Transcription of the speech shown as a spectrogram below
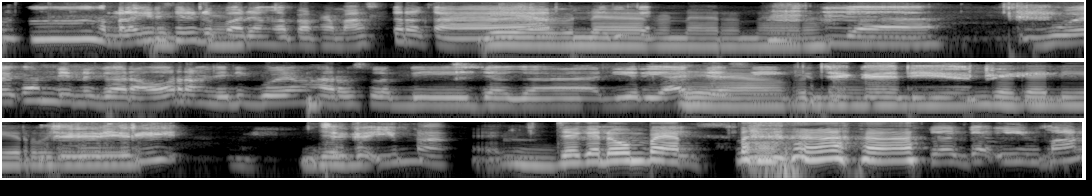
Mm-mm, apalagi di sini udah pada nggak pakai masker kan Iya Jadi benar, kayak, benar, benar. Mm-mm. ya gue kan di negara orang jadi gue yang harus lebih jaga diri aja Iya, sih benar. Jaga diri. Jaga diri. jaga diri Jaga, iman jaga dompet. jaga iman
